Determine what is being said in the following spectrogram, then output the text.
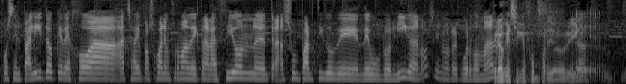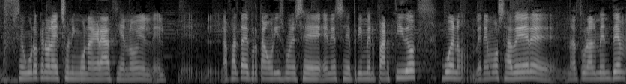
pues el palito que dejó a, a Xavi Pascual en forma de declaración eh, tras un partido de, de Euroliga, ¿no? si no recuerdo mal. Creo que sí que fue un partido de Euroliga. Eh, seguro que no le ha hecho ninguna gracia, ¿no? El- el- el- la falta de protagonismo en ese, en ese primer partido. Bueno, veremos a ver, eh, naturalmente.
